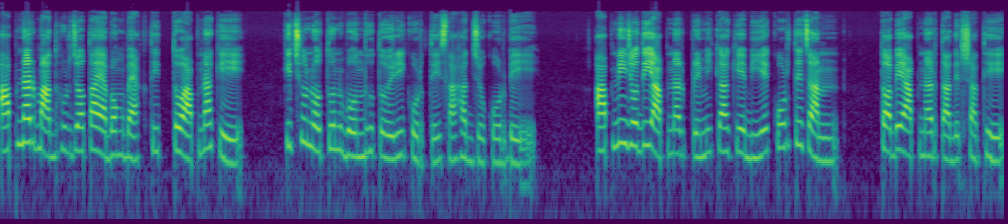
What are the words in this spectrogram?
আপনার মাধুর্যতা এবং ব্যক্তিত্ব আপনাকে কিছু নতুন বন্ধু তৈরি করতে সাহায্য করবে। আপনি যদি আপনার প্রেমিকাকে বিয়ে করতে চান, তবে আপনার তাদের সাথে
